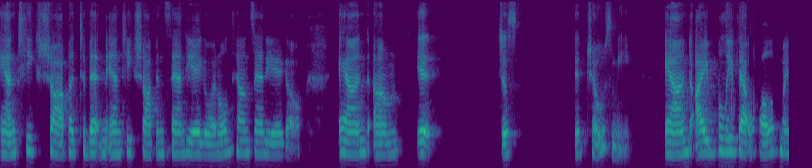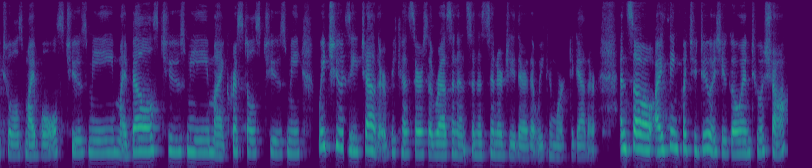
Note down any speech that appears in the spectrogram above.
antique shop, a Tibetan antique shop in San Diego, in Old Town San Diego, and um, it just it chose me. And I believe that with all of my tools. My bowls choose me, my bells choose me, my crystals choose me. We choose each other because there's a resonance and a synergy there that we can work together. And so I think what you do is you go into a shop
